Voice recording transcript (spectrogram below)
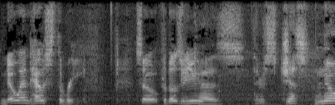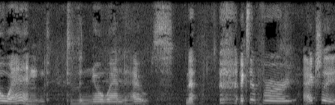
No End House 3. So, for those of you. Because there's just no end to the no end house. No, except for. Actually,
